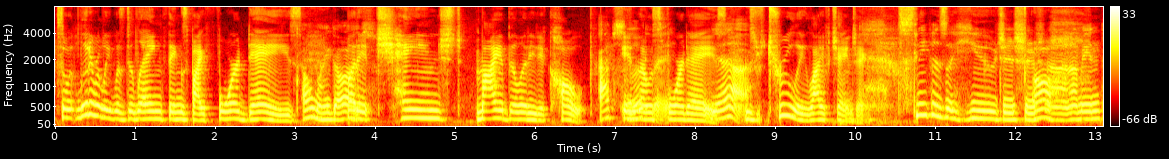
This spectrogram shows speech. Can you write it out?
So it literally was delaying things by four days. Oh my god! But it changed my ability to cope Absolutely. in those four days. Yeah. It was truly life changing. Sleep is a huge issue, Oh. Shannon. I mean,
